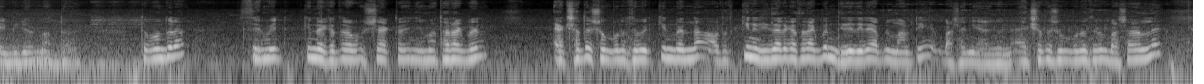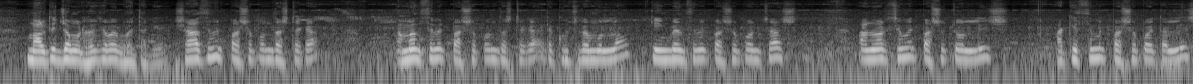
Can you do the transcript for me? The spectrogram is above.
এই ভিডিওর মাধ্যমে। তো বন্ধুরা, সিমেন্ট কেনার ক্ষেত্রে অবশ্যই একটা জিনিস মাথায় রাখবেন, একসাথে সম্পূর্ণ সিমেন্ট কিনবেন না, অর্থাৎ কিনে ডিলারের কাছে রাখবেন, ধীরে ধীরে আপনি মালটি বাসায় নিয়ে আসবেন। একসাথে সম্পূর্ণ সিমেন্ট বাসায় আনলে মালটি জমাট হয়ে যাবার ভয় থাকে। সাহা সিমেন্ট পাঁচশো পঞ্চাশ টাকা, আমান সিমেন্ট পাঁচশো পঞ্চাশ টাকা, এটা খুচরা মূল্য, কিংব্যান সিমেন্ট পাঁচশো পঞ্চাশ, আনোয়ার সিমেন্ট পাঁচশো চল্লিশ, আকিস সিমেন্ট পাঁচশো পঁয়তাল্লিশ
